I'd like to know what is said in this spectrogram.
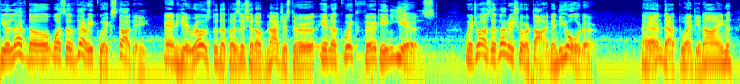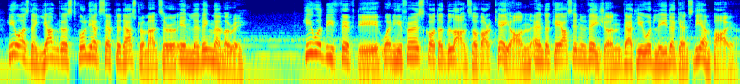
Yulevno was a very quick study, and he rose to the position of Magister in a quick 13 years, which was a very short time in the Order. And at 29, he was the youngest fully accepted astromancer in living memory. He would be 50 when he first caught a glance of Archaon and the Chaos invasion that he would lead against the Empire.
